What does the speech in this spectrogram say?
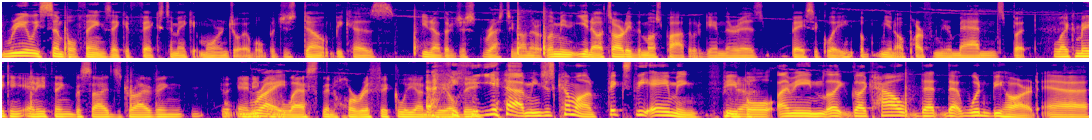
really simple things they could fix to make it more enjoyable, but just don't because you know they're just resting on their. I mean, you know, it's already the most popular game there is basically, you know, apart from your Maddens, but like making anything besides driving anything right. less than horrifically unwieldy. yeah, I mean, just come on, fix the aiming, people. Yeah. I mean, like like how that that wouldn't be hard. Uh,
